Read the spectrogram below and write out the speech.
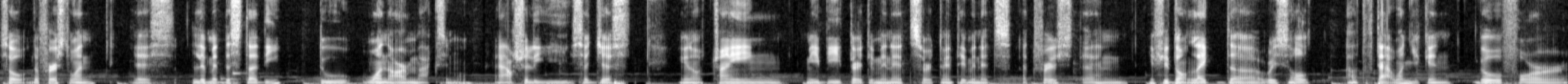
So the first one is limit the study to one hour maximum. I actually suggest, you know, trying maybe 30 minutes or 20 minutes at first. And if you don't like the result out of that one, you can go for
